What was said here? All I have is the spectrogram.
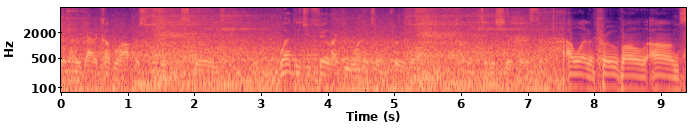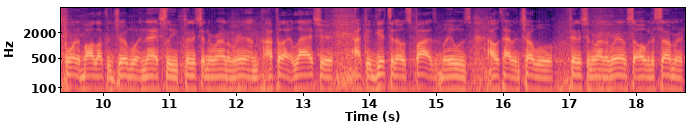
you know, you got a couple offers from different schools. What did you feel like you wanted to improve on into this year for this team? I want to improve on um, scoring the ball off the dribble and actually finishing around the rim. I feel like last year I could get to those spots, but it was I was having trouble finishing around the rim. So over the summer,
